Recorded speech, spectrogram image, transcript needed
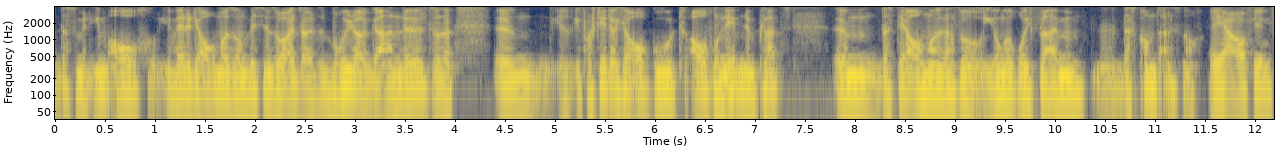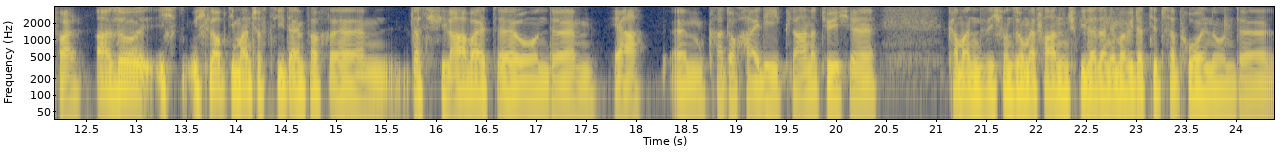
dass du mit ihm auch, ihr werdet ja auch immer so ein bisschen so als, als Brüder gehandelt oder ähm, ihr, ihr versteht euch ja auch gut auf und mhm. neben dem Platz, ähm, dass der auch mal sagt, so Junge, ruhig bleiben, äh, das kommt alles noch. Ja, auf jeden Fall. Also ich, ich glaube, die Mannschaft sieht einfach, ähm, dass ich viel arbeite und ähm, ja, ähm, gerade auch Heidi, klar, natürlich äh, kann man sich von so einem erfahrenen Spieler dann immer wieder Tipps abholen und äh,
